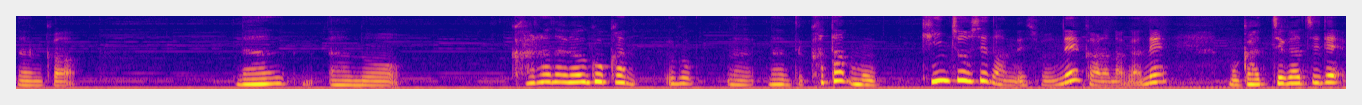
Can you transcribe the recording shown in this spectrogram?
なんかなんあの体が動かん動ななんて肩もう緊張してたんでしょうね体がね。もうガッチガチで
